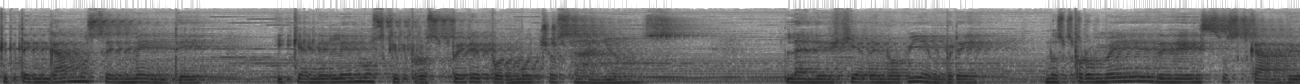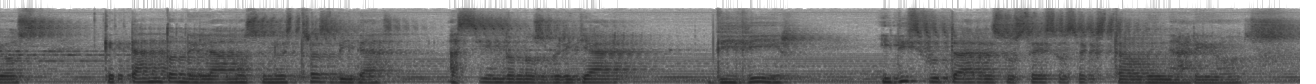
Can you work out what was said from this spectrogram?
que tengamos en mente y que anhelemos que prospere por muchos años. La energía de noviembre nos promete de esos cambios que tanto anhelamos en nuestras vidas, haciéndonos brillar, vivir y disfrutar de sucesos extraordinarios.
